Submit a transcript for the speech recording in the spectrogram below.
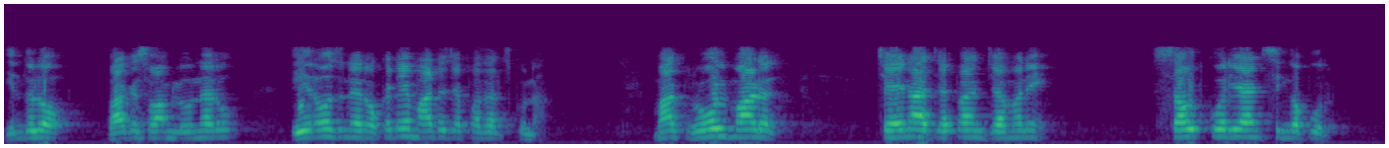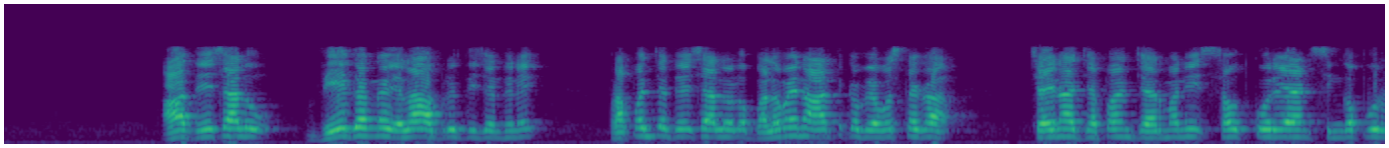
ఇందులో భాగస్వాములు ఉన్నారు. ఈరోజు నేను ఒకటే మాట చెప్పదలుచుకున్నా. మాకు role model China Japan Germany South Korea and Singapore. ఆ దేశాలు వేగంగా ఎలా అభివృద్ధి చెందినాయి? ప్రపంచ దేశాలలో బలమైన ఆర్థిక వ్యవస్థగా China Japan Germany South Korea and Singapore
